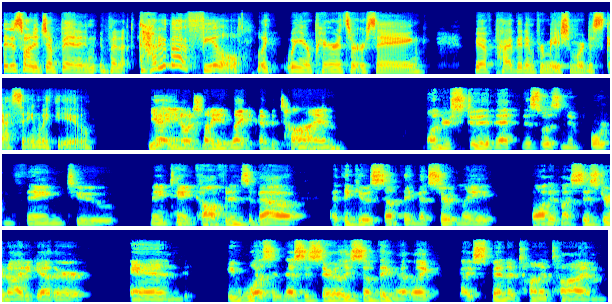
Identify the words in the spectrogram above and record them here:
I just want to jump in and how did that feel like when your parents are saying, we have private information we're discussing with you? Yeah, you know, it's funny. Like at the time, understood that this was an important thing to maintain confidence about. I think it was something that certainly bonded my sister and I together. And it wasn't necessarily something that like I spent a ton of time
